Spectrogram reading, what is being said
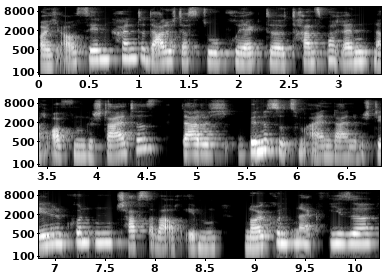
euch aussehen könnte, dadurch, dass du Projekte transparent nach offen gestaltest. Dadurch bindest du zum einen deine bestehenden Kunden, schaffst aber auch eben Neukundenakquise.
